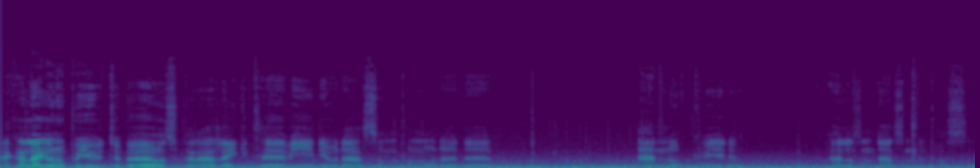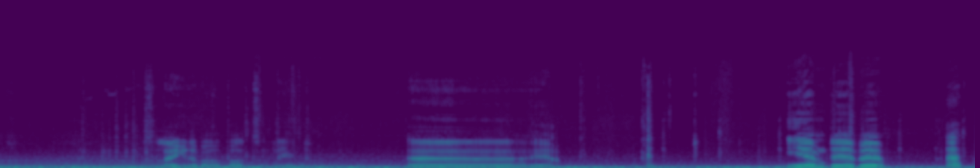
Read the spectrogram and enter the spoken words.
jeg kan legge den opp på YouTube òg, og så kan jeg legge til video der som på en måte det er nok video. Eller sånn der som det passer. Så legger jeg bare opp alt som lyd. Uh, ja. IMDb-app.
